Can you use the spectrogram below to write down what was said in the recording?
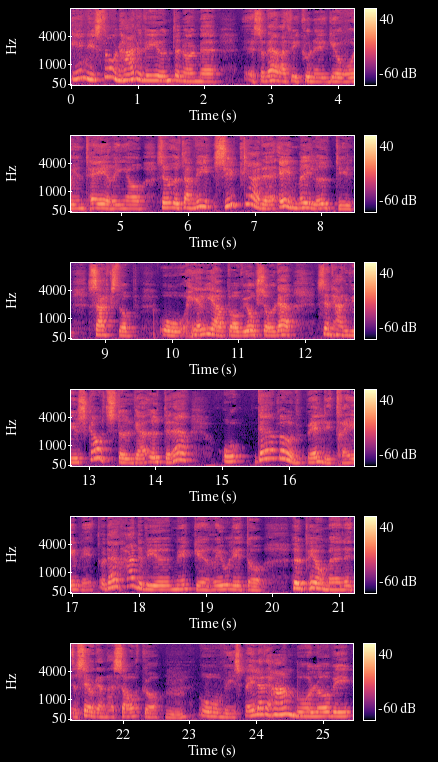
Inne i stan hade vi ju inte någon eh, sådär att vi kunde gå orientering och så, utan vi cyklade en mil ut till Saxtorp och Helgarp var vi också och där. Sen hade vi ju scoutstuga ute där och där var väldigt trevligt och där hade vi ju mycket roligt och höll på med lite sådana saker. Mm. Och vi spelade handboll och vi,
